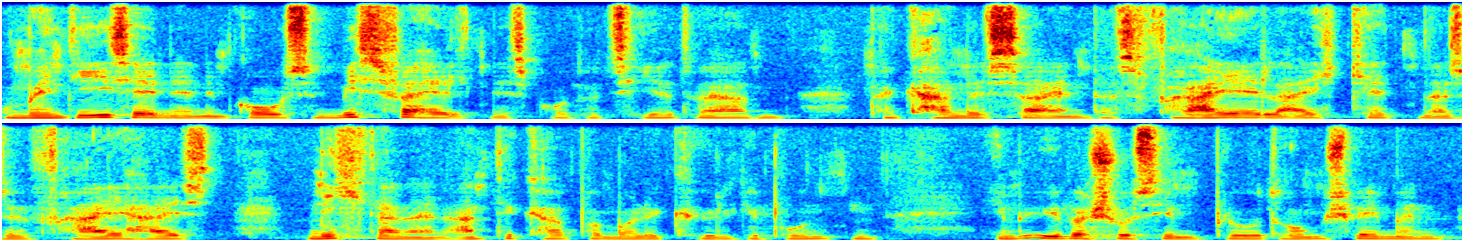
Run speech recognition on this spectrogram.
Und wenn diese in einem großen Missverhältnis produziert werden, dann kann es sein, dass freie Leichtketten, also frei heißt nicht an ein Antikörpermolekül gebunden, im Überschuss im Blut rumschwimmen.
